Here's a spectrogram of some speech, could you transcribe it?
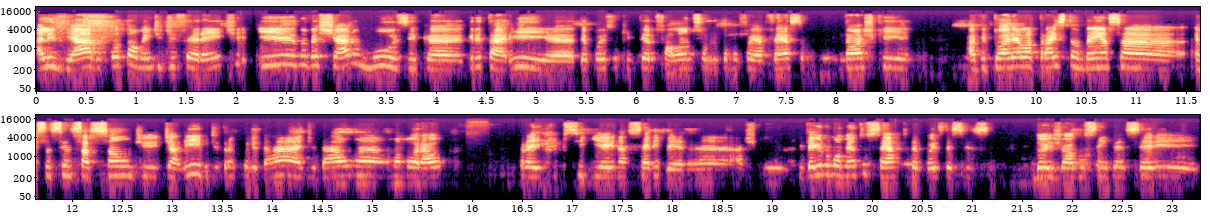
aliviado, totalmente diferente. E no vestiário, música, gritaria, depois o quinteiro falando sobre como foi a festa. Então, acho que a vitória ela traz também essa, essa sensação de, de alívio, de tranquilidade, dá uma, uma moral para a equipe seguir aí na Série B. Né? Acho que veio no momento certo depois desses dois jogos sem vencer e,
